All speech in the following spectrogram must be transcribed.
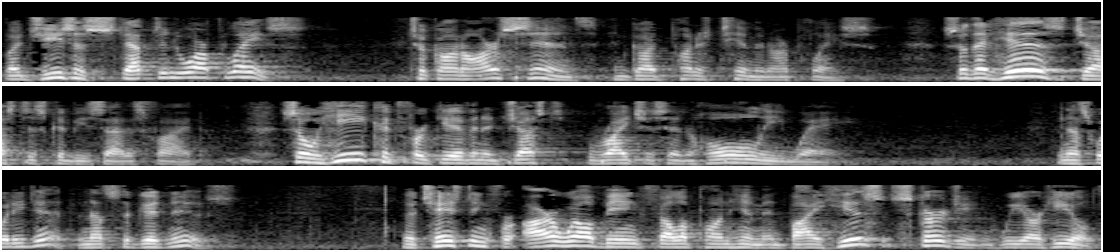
But Jesus stepped into our place, took on our sins, and God punished him in our place so that his justice could be satisfied. so he could forgive in a just, righteous, and holy way. And that's what he did. And that's the good news. The chastening for our well being fell upon him, and by his scourging we are healed.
